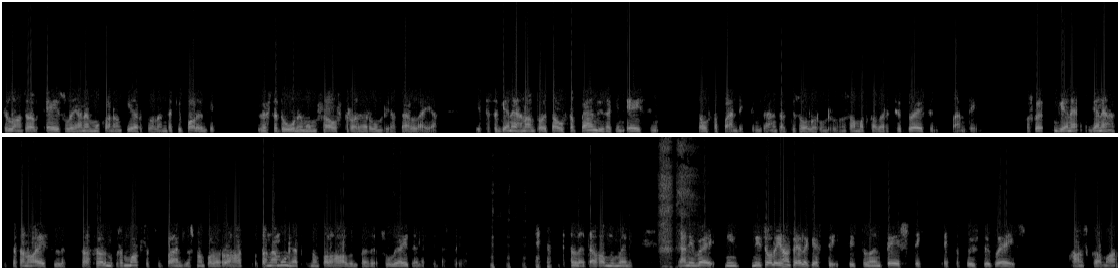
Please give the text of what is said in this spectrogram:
silloin se ei oli hänen mukanaan kiertoilla. Hän teki paljonkin yhdessä duunia, muun muassa Australia rundia tällä. Ja itse asiassa Genehän antoi taustabändisäkin Acein taustabändiksi, mitä hän käytti soolorundilla. No samat kaverit siirtyi Acein bändiin. Koska Gene, Genehän sitten sanoi Aceille, että sä hölmö, kun sä maksat sun bändille, jos on paljon rahaa, ota nämä mun jätkät, ne on paljon halvempia, ja sulle itsellekin tästä jotain. Tällä tämä homma meni. Ja niin, vei, niin, niin, se oli ihan selkeästi siis sellainen testi, että pystyykö Ace hanskaamaan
